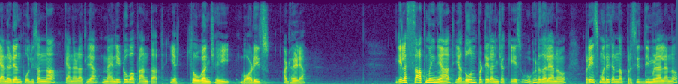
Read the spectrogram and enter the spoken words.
कॅनडियन पोलिसांना कॅनडातल्या मॅनिटोबा प्रांतात या चौघांच्याही बॉडीज आढळल्या. गेल्या सात महिन्यात या दोन पटेलांच्या केस उघड झाल्यानं प्रेसमध्ये त्यांना प्रसिद्धी मिळाल्यानं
